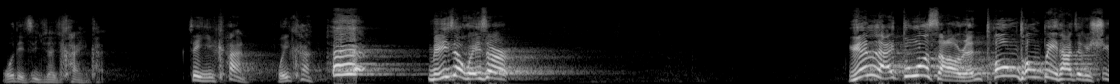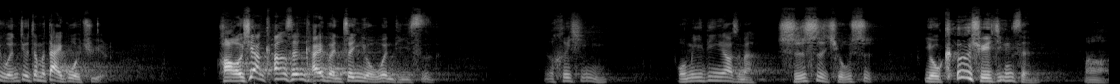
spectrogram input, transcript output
我得自己再去看一看。这一看，我一看，哎，没这回事儿。原来多少人通通被他这个序文就这么带过去了，好像康生凯本真有问题似的。何西尼。我们一定要什么？实事求是，有科学精神啊！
